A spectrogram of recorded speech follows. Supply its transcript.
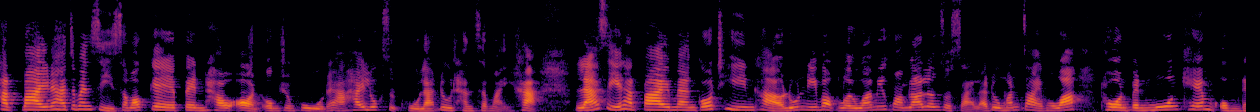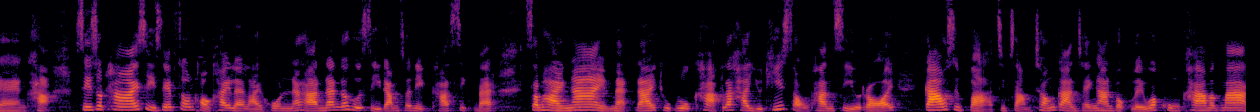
ถัดไปนะคะจะเป็นสีสมอกเกเป็นเทาอ่อนอมชมพูนะคะ ให้ลุคสุดคูลและดูทันสมัยค่ะ และสีถัดไปแมงโก้ทีนค่ะ รุ่นนี้บอกเลยว่ามีความร่าเริงสดใสและดูมั่นใจ เพราะว่าโทนเป็นม่วงเข้มอมแดงค่ะ สีสุดท้ายสีเซฟโซนของใครหลาย ๆ คนนะคะ นั่นก็คือสีดำสนิทคลาสสิกแบ็คสะพายง่าย แมทได้ทุกลุคค่ะ ราคาอยู่ที่ 2,490 บาท 13 ช่องการใช้งานบอกเลยว่าคุ้มค่ามาก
